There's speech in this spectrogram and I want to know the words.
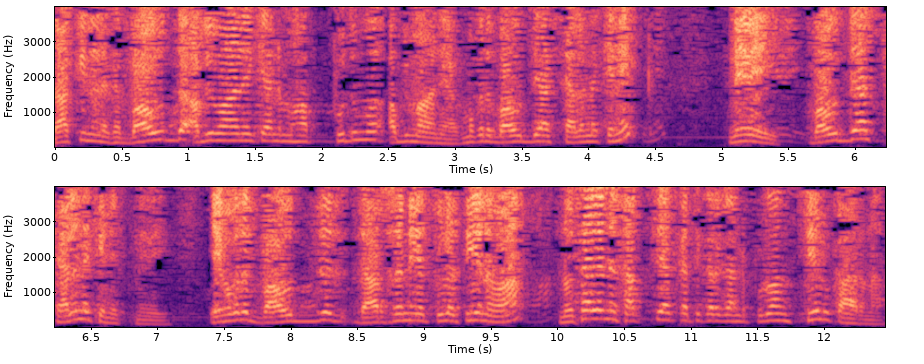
රකින්න නැත. බෞද්ධ අභිමානය කියන්නේ මහා පුදුම අභිමානයක්. මොකද බෞද්ධයා සැලෙන කෙනෙක් නෙවෙයි. බෞද්ධයා සැලෙන කෙනෙක් නෙවෙයි. ඒ මොකද බෞද්ධ දර්ශනය තුල තියෙනවා නොසැලෙන ශක්තියක් ඇති කරගන්න පුළුවන් සියලු කාරණා.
